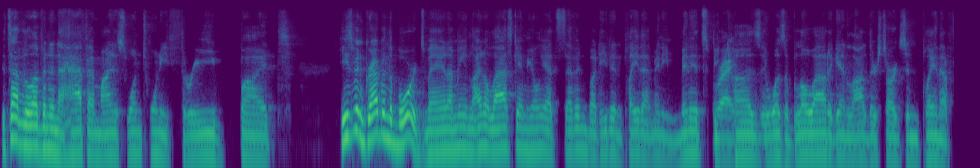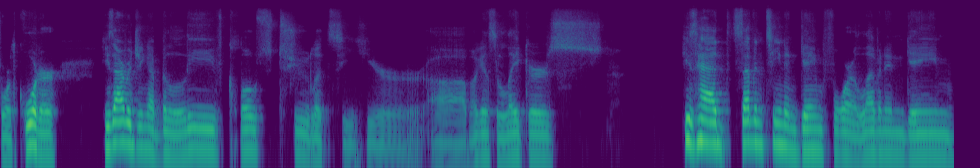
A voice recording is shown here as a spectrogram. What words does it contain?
it's at 11 and a half at minus 123, but he's been grabbing the boards, man. I mean, I know last game he only had seven, but he didn't play that many minutes because right. it was a blowout. Again, a lot of their starts didn't play in that fourth quarter. He's averaging, I believe, close to, let's see here, uh, against the Lakers. He's had 17 in game four, 11 in game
